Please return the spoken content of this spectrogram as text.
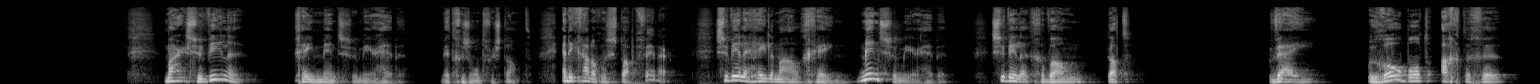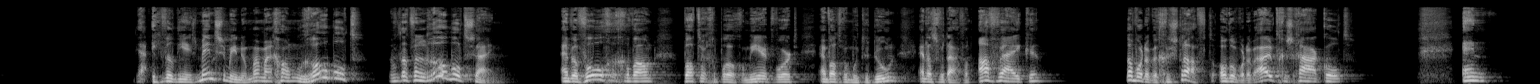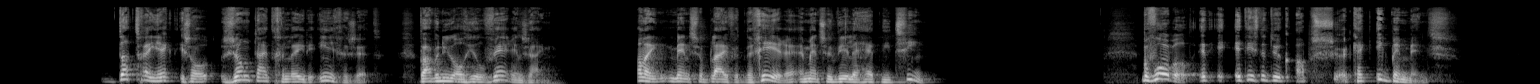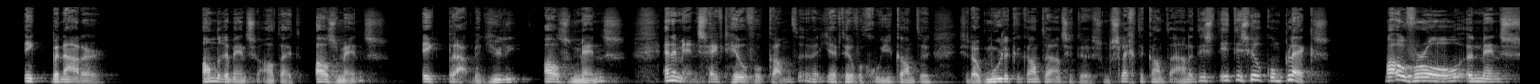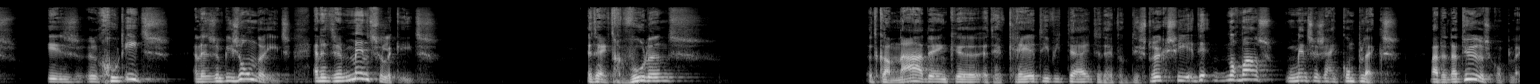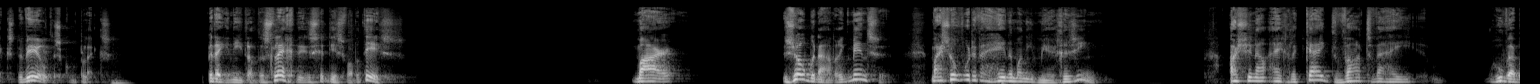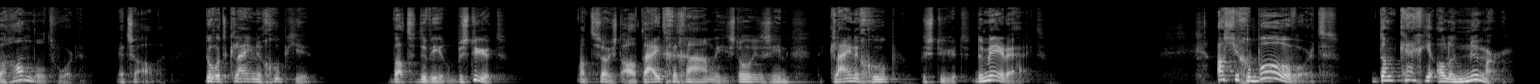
Maar ze willen geen mensen meer hebben met gezond verstand. En ik ga nog een stap verder. Ze willen helemaal geen mensen meer hebben. Ze willen gewoon dat wij robotachtige. Ja, ik wil niet eens mensen meer noemen, maar gewoon robot. Dat we een robot zijn. En we volgen gewoon wat er geprogrammeerd wordt en wat we moeten doen. En als we daarvan afwijken, dan worden we gestraft of dan worden we uitgeschakeld. En dat traject is al zo'n tijd geleden ingezet, waar we nu al heel ver in zijn. Alleen mensen blijven het negeren en mensen willen het niet zien. Bijvoorbeeld, het, het is natuurlijk absurd. Kijk, ik ben mens. Ik benader andere mensen altijd als mens. Ik praat met jullie als mens. En een mens heeft heel veel kanten. Je, heeft heel veel goede kanten. Er zitten ook moeilijke kanten aan, er zitten soms slechte kanten aan. Het is, het is heel complex. Maar overal, een mens is een goed iets. En het is een bijzonder iets. En het is een menselijk iets. Het heeft gevoelens. Het kan nadenken. Het heeft creativiteit. Het heeft ook destructie. nogmaals, mensen zijn complex. Maar de natuur is complex. De wereld is complex. Betekent niet dat het slecht is. Het is wat het is. Maar zo benader ik mensen. Maar zo worden wij helemaal niet meer gezien. Als je nou eigenlijk kijkt wat wij, hoe wij behandeld worden met z'n allen. Door het kleine groepje wat de wereld bestuurt. Want zo is het altijd gegaan, de historische zin. De kleine groep bestuurt de meerderheid. Als je geboren wordt, dan krijg je al een nummer.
